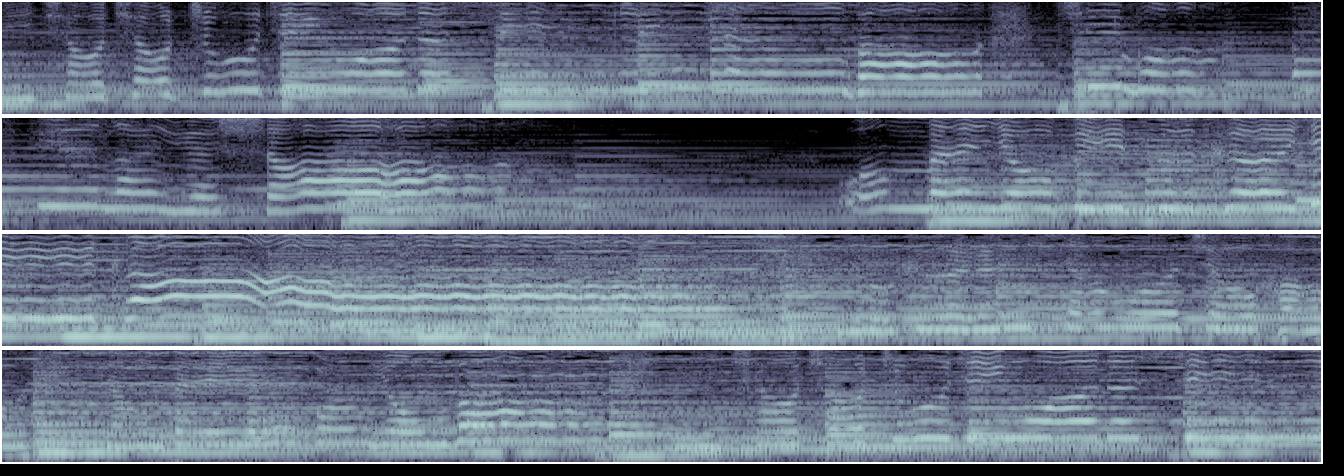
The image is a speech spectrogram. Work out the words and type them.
你。悄悄住进我的心灵城堡，寂寞越来越少，我们有彼此可依靠。有个人想我就好，像被月光拥抱，你悄悄住进我的心灵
